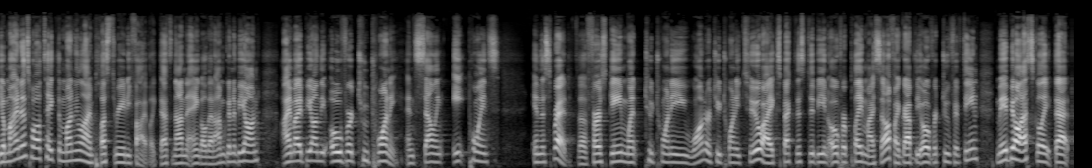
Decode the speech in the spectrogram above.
you might as well take the money line plus 385. Like that's not an angle that I'm going to be on. I might be on the over 220 and selling 8 points in the spread. The first game went 221 or 222. I expect this to be an overplay myself. I grabbed the over 215. Maybe I'll escalate that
